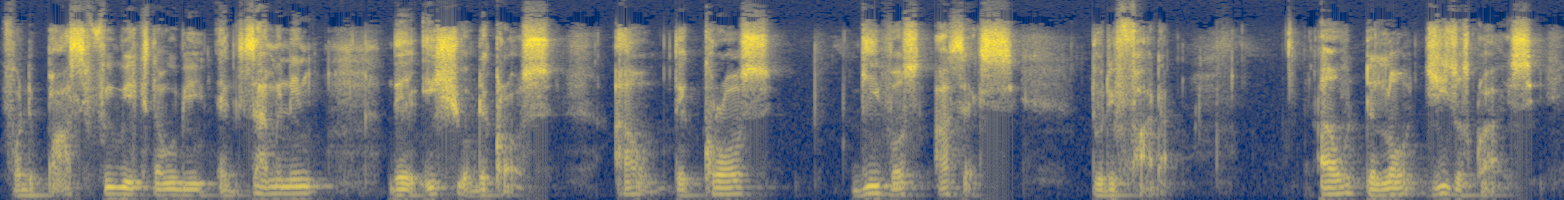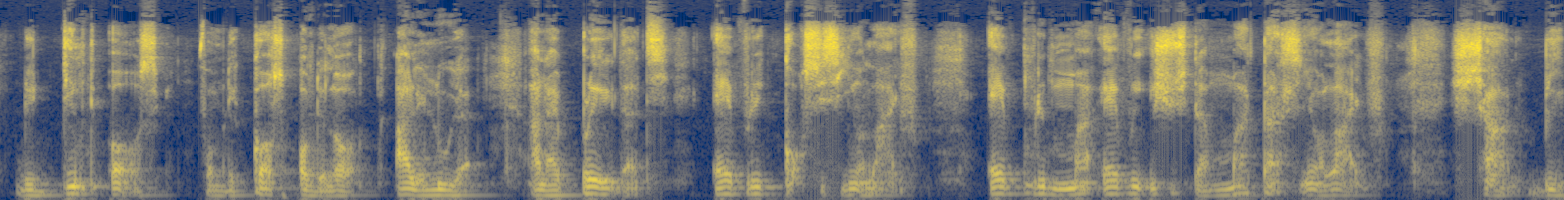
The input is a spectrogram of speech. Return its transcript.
for the past few weeks, now we'll be examining the issue of the cross, how the cross gives us access to the Father, how the Lord Jesus Christ redeemed us from the curse of the Lord. Hallelujah. And I pray that every curses in your life, every ma- every issue that matters in your life shall be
